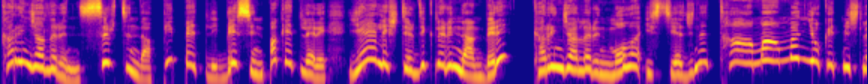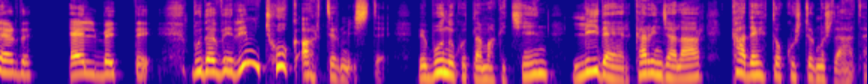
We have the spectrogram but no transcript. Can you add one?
karıncaların sırtında pipetli besin paketleri yerleştirdiklerinden beri karıncaların mola ihtiyacını tamamen yok etmişlerdi. Elbette bu da verim çok arttırmıştı ve bunu kutlamak için lider karıncalar kadeh tokuşturmuşlardı.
